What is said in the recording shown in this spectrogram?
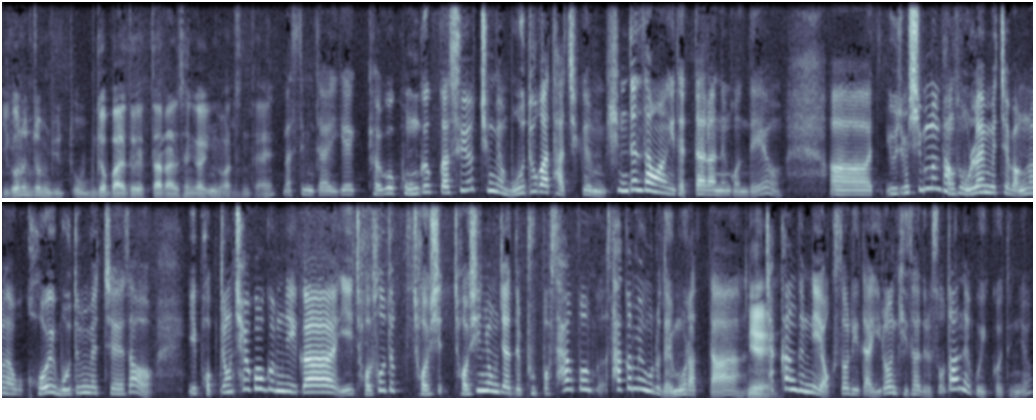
이거는 좀 유- 옮겨봐야 되겠다라는 생각인 것 같은데. 맞습니다. 이게 결국 공급과 수요 측면 모두가 다 지금 힘든 상황이 됐다라는 건데요. 어, 요즘 신문, 방송, 온라인 매체 막론하고 거의 모든 매체에서 이 법정 최고 금리가 이 저소득 저시, 저신용자들 불법 사금, 사금융으로 내몰았다. 예. 착한 금리 역설이다. 이런 기사들을 쏟아내고 있거든요.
